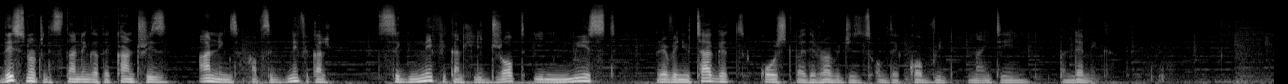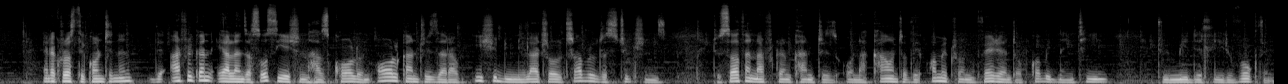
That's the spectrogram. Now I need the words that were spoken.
This notwithstanding that the country's earnings have significant, significantly dropped in missed revenue targets caused by the ravages of the COVID 19 pandemic. And across the continent, the African Airlines Association has called on all countries that have issued unilateral travel restrictions to southern African countries on account of the Omicron variant of COVID 19 to immediately revoke them.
